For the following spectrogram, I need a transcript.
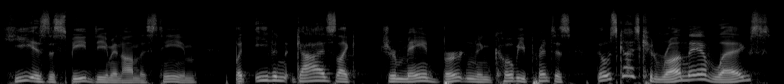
He is the speed demon on this team. But even guys like Jermaine Burton and Kobe Prentice, those guys can run. They have legs.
